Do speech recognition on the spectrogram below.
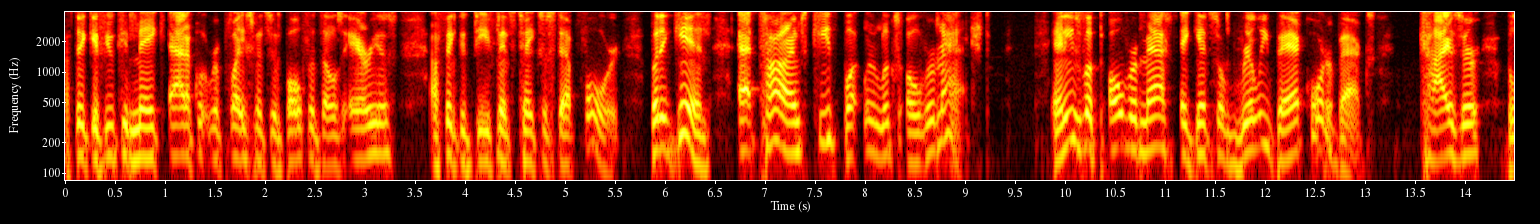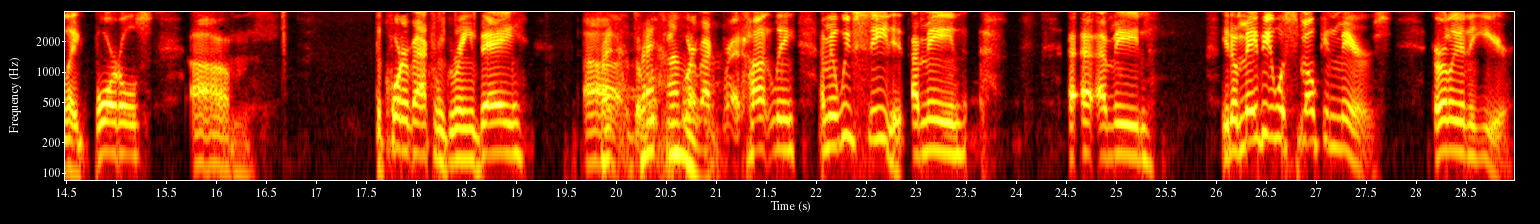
I think if you can make adequate replacements in both of those areas, I think the defense takes a step forward. But again, at times, Keith Butler looks overmatched. And he's looked overmatched against some really bad quarterbacks Kizer, Blake Bortles, um, the quarterback from Green Bay, uh, Brett, the Brett quarterback, Brett Hundley. I mean, we've seen it. I mean, I, I mean, you know, maybe it was smoke and mirrors early in the year.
